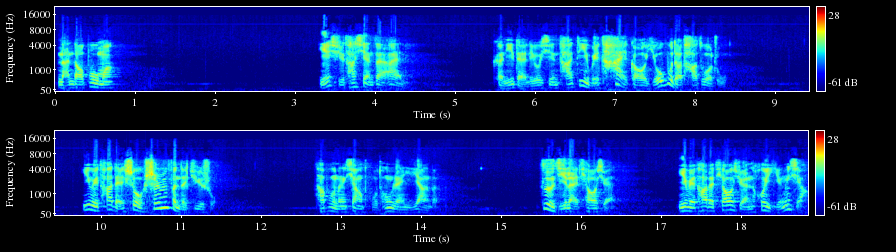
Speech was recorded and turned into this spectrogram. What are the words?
难道不吗？也许他现在爱你，可你得留心，他地位太高，由不得他做主，因为他得受身份的拘束。他不能像普通人一样的自己来挑选，因为他的挑选会影响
